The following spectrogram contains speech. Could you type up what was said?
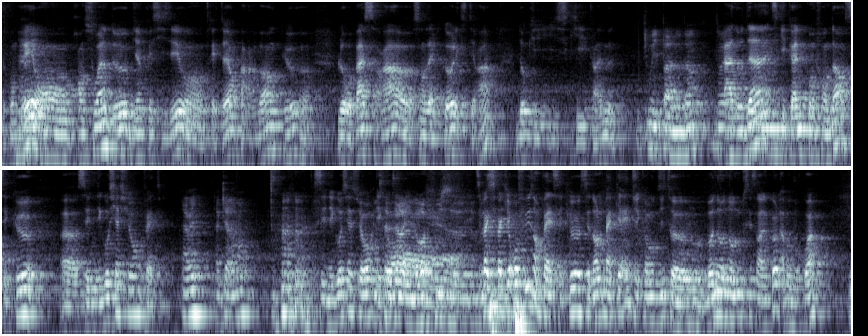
le congrès, on prend soin de bien préciser au traiteur auparavant que le repas sera sans alcool, etc. Donc, il- ce qui est quand même Oui, pas anodin. Ouais. anodin, Mhm. ce qui est quand même confondant, c'est que euh, c'est une négociation en fait. Ah oui, ah, carrément? C'est une négociation. Et quand- il refuse. euh, C'est pas, pas qu'ils refusent en fait, c'est que c'est dans le package et quand vous dites euh, bon non, non, nous c'est sans alcool, ah bon pourquoi?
